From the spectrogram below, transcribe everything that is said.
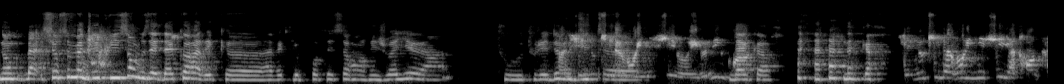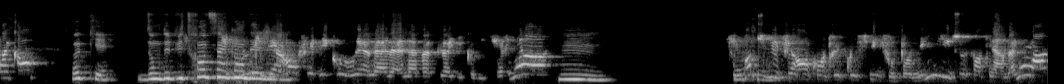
Donc, bah, sur ce mode de cuisson, vous êtes d'accord avec, euh, avec le professeur Henri Joyeux hein? Tous, tous, les deux, bah, vous c'est dites. nous qui l'avons initié au. D'accord. D'accord. C'est nous qui l'avons initié il y a 35 ans. Ok. Donc, depuis 35 ans Nous déjà. avons fait découvrir la, la, la vapeur, il ne connaissait rien. Mmh. C'est moi qui ai fait rencontrer Cosme, il ne faut pas oublier, j'ai 61 balais, hein.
